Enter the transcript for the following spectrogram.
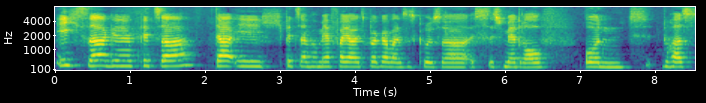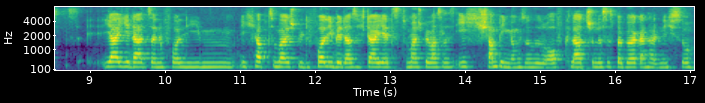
Ich sage Pizza, da ich Pizza einfach mehr feiere als Burger, weil es ist größer, es ist mehr drauf und du hast, ja, jeder hat seine Vorlieben. Ich habe zum Beispiel die Vorliebe, dass ich da jetzt zum Beispiel, was weiß ich, Champignons und so drauf klatsche und das ist bei Burgern halt nicht so.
